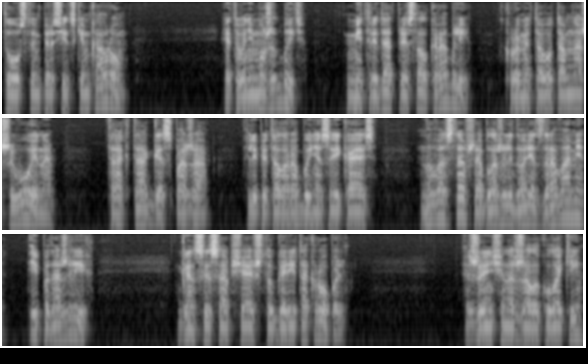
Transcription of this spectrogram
толстым персидским ковром. Этого не может быть. Митридат прислал корабли. Кроме того, там наши воины. Так-так, госпожа, — лепетала рабыня, заикаясь. Но восставшие обложили дворец дровами и подожгли их. Гонцы сообщают, что горит Акрополь. Женщина сжала кулаки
